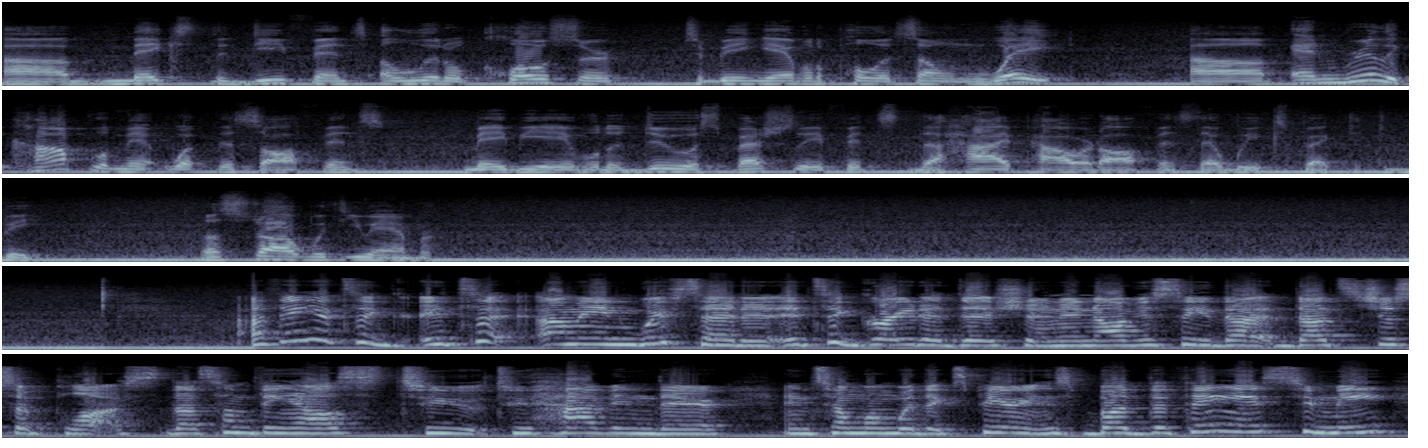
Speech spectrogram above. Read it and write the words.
um, makes the defense a little closer to being able to pull its own weight um, and really complement what this offense may be able to do, especially if it's the high powered offense that we expect it to be. Let's start with you, Amber. I think it's a it's a I mean we've said it it's a great addition and obviously that that's just a plus. That's something else to to have in there and someone with experience. But the thing is to me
